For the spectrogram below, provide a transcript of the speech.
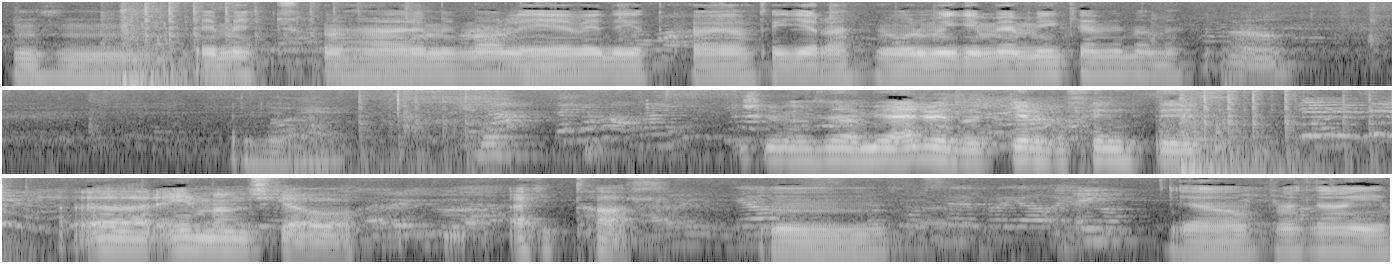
Mhm, einmitt sko, það er einmitt máli, ég veit ekki hvað ég átti að gera. Við vorum ekki með mikið að vinna með. Já. En já, Ég skilur að það er mjög erfitt að gera eitthvað fyndið ef það er ein mannskja og ekki tal. mm, já, það ekki.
